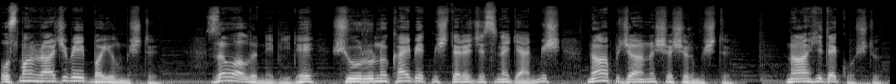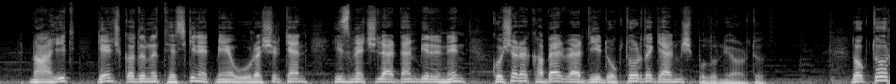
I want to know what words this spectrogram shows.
Osman Raci Bey bayılmıştı. Zavallı Nebile şuurunu kaybetmiş derecesine gelmiş, ne yapacağını şaşırmıştı. Nahide koştu. Nahit genç kadını teskin etmeye uğraşırken hizmetçilerden birinin koşarak haber verdiği doktor da gelmiş bulunuyordu. Doktor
